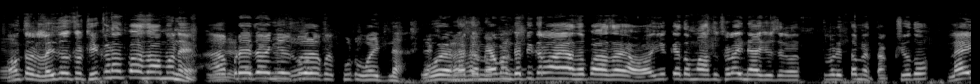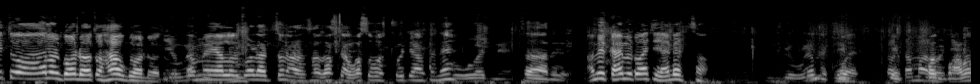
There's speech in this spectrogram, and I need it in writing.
આમ તો લઈ જાવ તો ઠેકાણા પાછા મને. આપણે તો અહીંયા કોઈ ખોટું હોય જ ના. નકર ગતિ કરવા આયા છે પાછા. એ કે તો માથું ચડાઈને આવ્યું છે. થોડી તમે ધકશો તો. લાઈ તો અલગ ગોડો હતો હાવ ગોડો હતો. તમે અલગ ગોડા છો ને રસ્તા વસ વસ ઠોચ્યા હશે ને? હોય જ ને. સારે. અમે કાયમી ટોચી હેડે જ છો. તમારો પગ ભાળો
